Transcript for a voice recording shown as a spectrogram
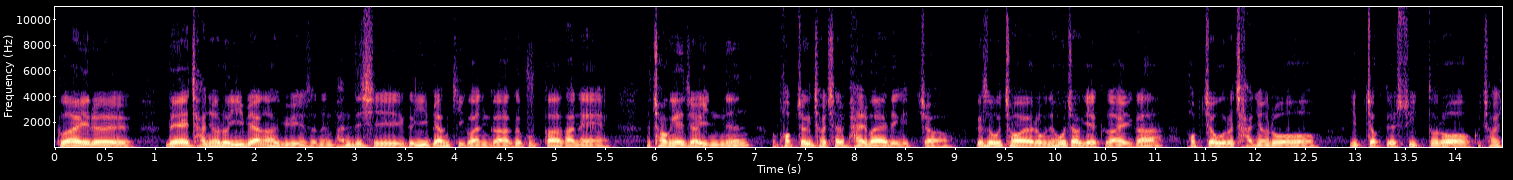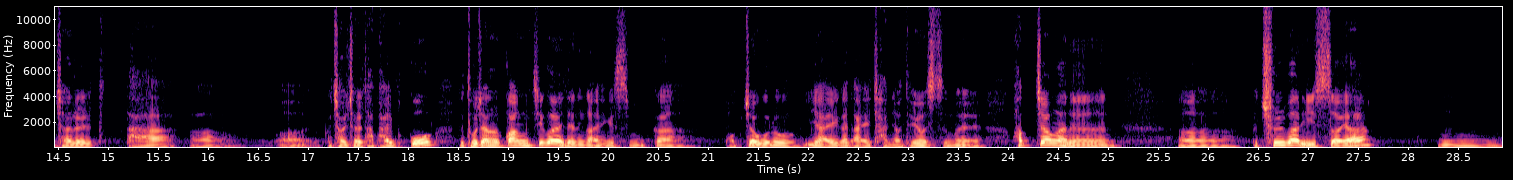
그 아이를 내 자녀로 입양하기 위해서는 반드시 그 입양 기관과 그 국가 간에 정해져 있는 법적인 절차를 밟아야 되겠죠. 그래서 저와 여러분의 호적에 그 아이가 법적으로 자녀로 입적될 수 있도록 그 절차를 다, 어, 어, 그 절차를 다 밟고 도장을 꽝 찍어야 되는 거 아니겠습니까? 법적으로 이 아이가 나의 자녀 되었음을 확정하는, 어, 그 출발이 있어야, 음,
